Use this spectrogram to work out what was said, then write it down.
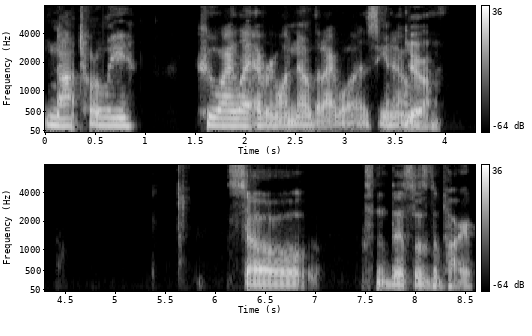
not totally who I let everyone know that I was, you know. Yeah. So this is the part.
